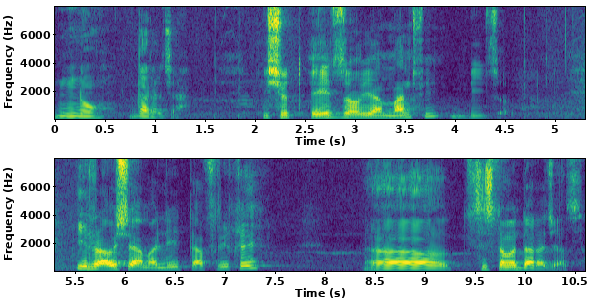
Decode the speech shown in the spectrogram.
9 درجه. این شد A زاویه منفی B زاویه. این روش عملی تفریق سیستم درجه است.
